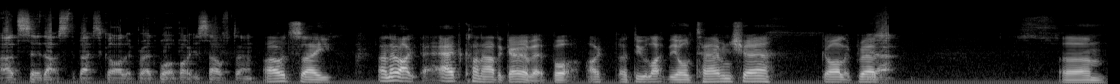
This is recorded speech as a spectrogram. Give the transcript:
I'd say that's the best garlic bread. What about yourself, Dan? I would say. I know I, Ed kind of had a go of it, but I, I do like the old Share garlic bread. Yeah. Um,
